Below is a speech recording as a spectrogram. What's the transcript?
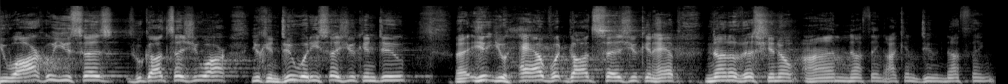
You are who you says, who God says you are. You can do what He says you can do. Uh, you, you have what God says you can have. None of this, you know, I'm nothing. I can do nothing.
